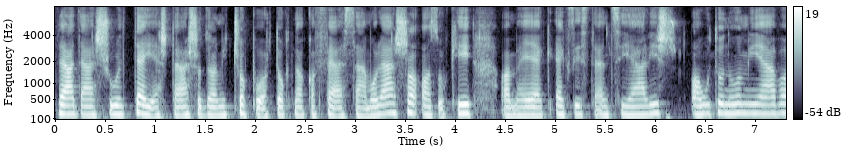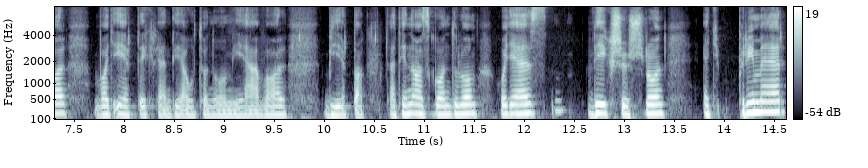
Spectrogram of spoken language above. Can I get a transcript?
ráadásul teljes társadalmi csoportoknak a felszámolása azoké, amelyek egzisztenciális autonómiával vagy értékrendi autonómiával bírtak. Tehát én azt gondolom, hogy ez végső soron egy primer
